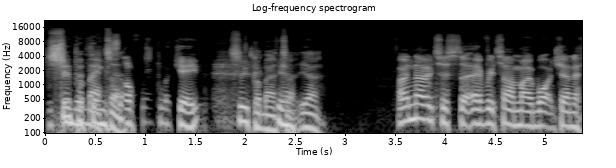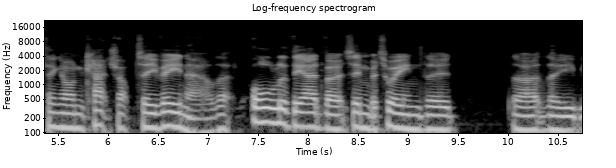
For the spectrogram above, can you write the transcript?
Super meta, self replicate. super meta. Yeah. I noticed that every time I watch anything on catch-up TV now, that all of the adverts in between the the, the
